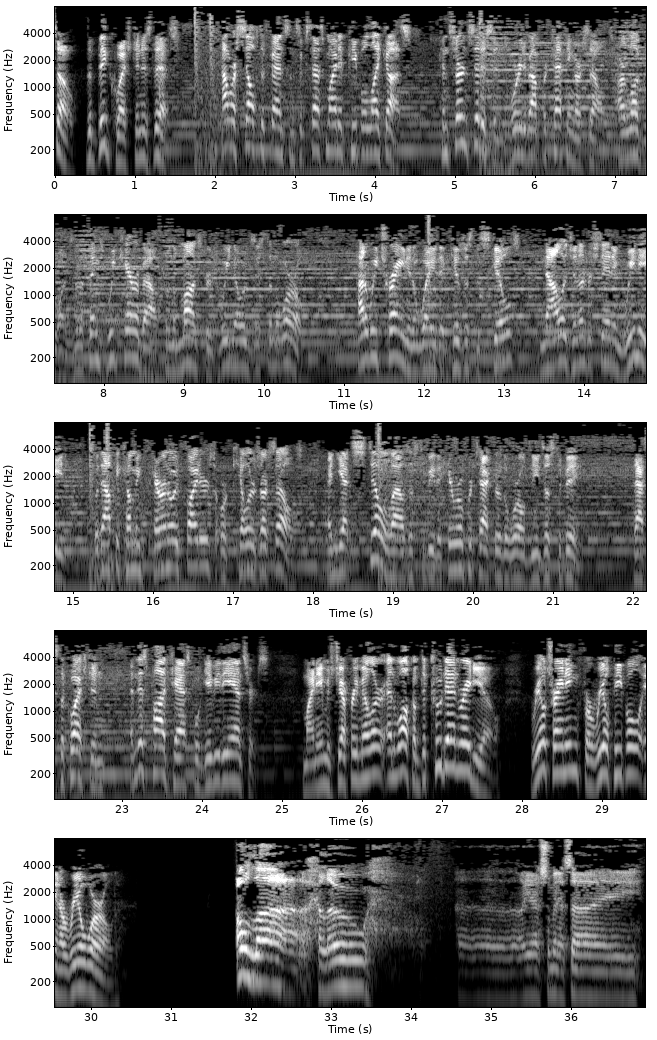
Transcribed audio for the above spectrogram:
So, the big question is this. How are self-defense and success-minded people like us, concerned citizens worried about protecting ourselves, our loved ones, and the things we care about from the monsters we know exist in the world? How do we train in a way that gives us the skills, knowledge, and understanding we need without becoming paranoid fighters or killers ourselves, and yet still allows us to be the hero protector the world needs us to be? That's the question, and this podcast will give you the answers. My name is Jeffrey Miller, and welcome to Kuden Radio, real training for real people in a real world. Hola, hello. Uh, yasumi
